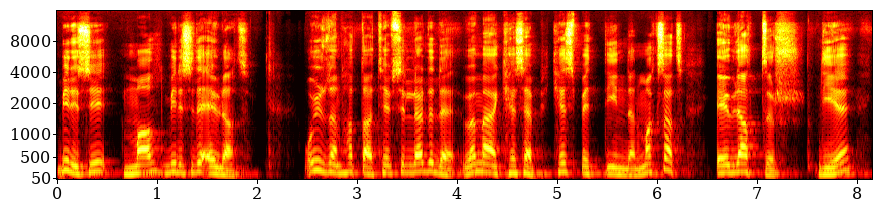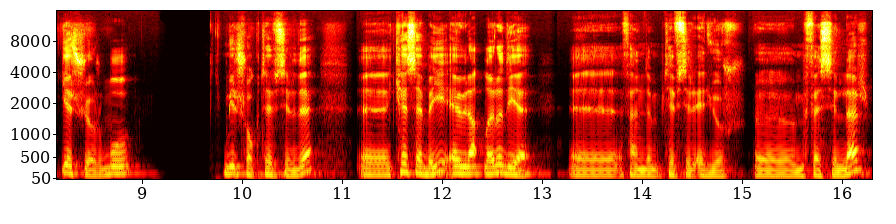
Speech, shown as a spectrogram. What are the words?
Birisi mal, birisi de evlat. O yüzden hatta tefsirlerde de ve ma kesep kesbettiğinden maksat evlattır diye geçiyor. Bu birçok tefsirde e, kesebeyi evlatları diye e, efendim tefsir ediyor e, müfessirler.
